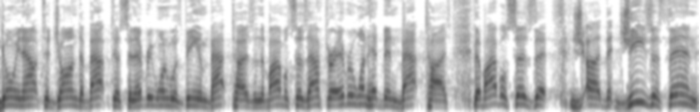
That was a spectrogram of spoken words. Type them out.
going out to John the Baptist and everyone was being baptized. And the Bible says after everyone had been baptized, the Bible says that, uh, that Jesus then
